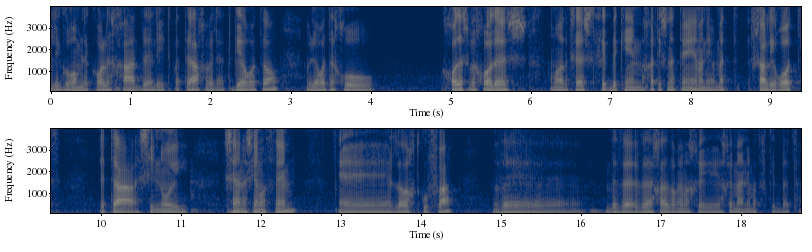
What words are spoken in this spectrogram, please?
לגרום לכל אחד אה, להתפתח ולאתגר אותו, ולראות איך הוא חודש בחודש, זאת אומרת, כשיש פידבקים חצי שנתיים, אני באמת, אפשר לראות את השינוי שאנשים עושים אה, לאורך תקופה, ו... וזה זה אחד הדברים הכי, הכי מעניינים בתפקיד בעצם.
